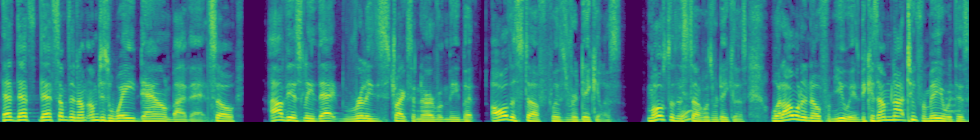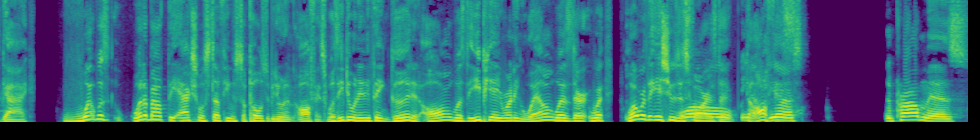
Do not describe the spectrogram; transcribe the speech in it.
that that's that's something I'm I'm just weighed down by that. So obviously that really strikes a nerve with me. But all the stuff was ridiculous. Most of the Yeah. stuff was ridiculous. What I want to know from you is because I'm not too familiar with this guy. What was what about the actual stuff he was supposed to be doing in office? Was he doing anything good at all? Was the EPA running well? Was there what, what were the issues as far as the, Well, the yeah, office? honest, the problem is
